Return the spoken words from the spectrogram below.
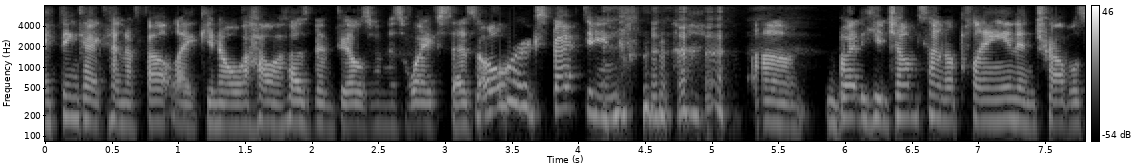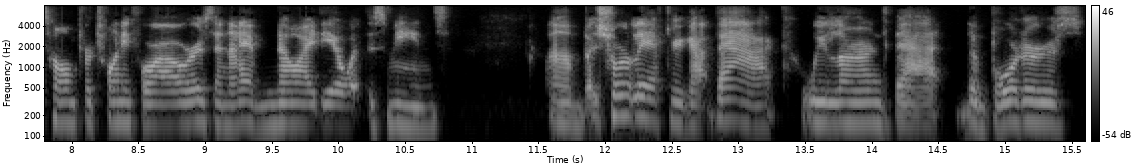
I think i kind of felt like you know how a husband feels when his wife says oh we're expecting. Um but he jumps on a plane and travels home for 24 hours and i have no idea what this means. Um, but shortly after he got back we learned that the borders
